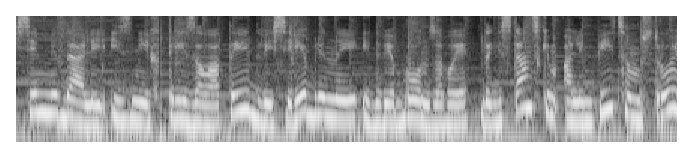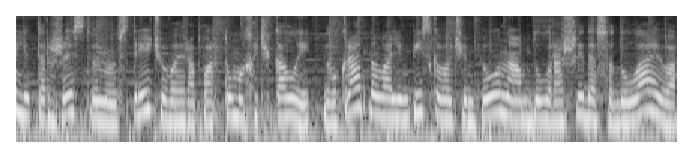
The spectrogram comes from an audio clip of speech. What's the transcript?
7 медалей, из них 3 золотые, 2 серебряные и 2 бронзовые. Дагестанским олимпийцам устроили торжественную встречу в аэропорту Махачкалы. Двукратного олимпийского чемпиона Абдул-Рашида Садулаева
